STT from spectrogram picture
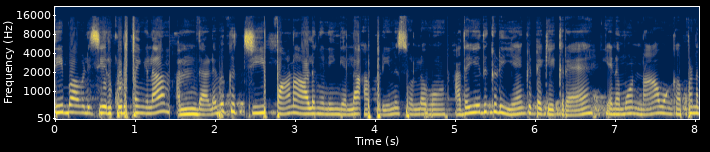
தீபாவளி சீர் கொடுப்பீங்களா? அந்த அளவுக்கு சீப்பான ஆளுங்க நீங்க எல்லாம் அப்படின்னு சொல்லவும். அதை எதுக்குடி என்கிட்ட கேக்குற? என்னமோ நான் உங்க அப்பனை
